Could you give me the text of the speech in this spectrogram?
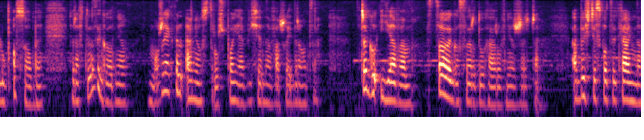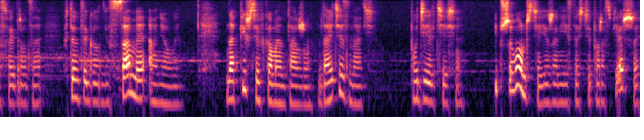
lub osoby, która w tym tygodniu, może jak ten anioł stróż, pojawi się na Waszej drodze. Czego i ja Wam z całego serducha również życzę, abyście spotykali na swojej drodze w tym tygodniu same anioły. Napiszcie w komentarzu, dajcie znać, podzielcie się i przyłączcie, jeżeli jesteście po raz pierwszy,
